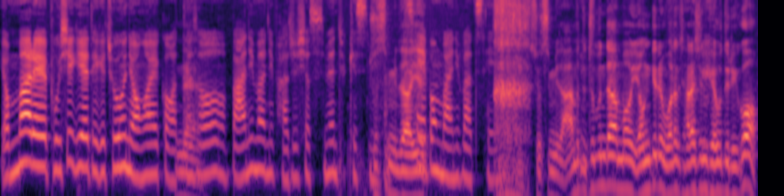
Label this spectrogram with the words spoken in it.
연말에 보시기에 되게 좋은 영화일 것 같아서 많이 많이 봐주셨으면 좋겠습니다. 네. 좋습니다. 새해 예. 복 많이 받으세요. 아, 좋습니다. 아무튼 두 분 다 뭐 연기를 워낙 잘하시는 배우들이고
